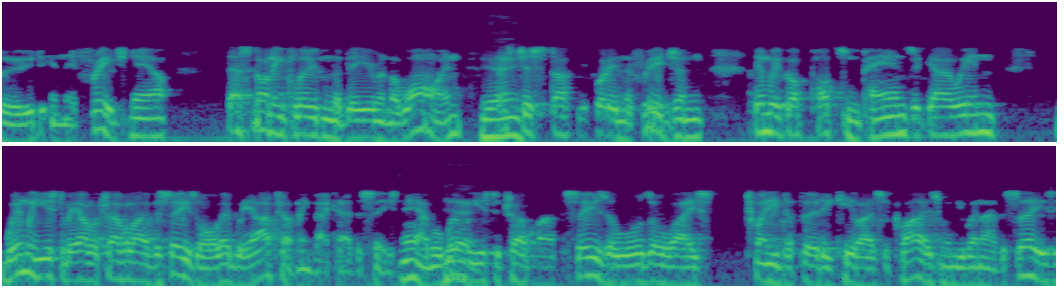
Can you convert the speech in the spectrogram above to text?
food in their fridge. Now, that's not including the beer and the wine. Yeah. That's just stuff you put in the fridge. And then we've got pots and pans that go in. When we used to be able to travel overseas, or we are travelling back overseas now, but when Yeah. we used to travel overseas, it was always 20 to 30 kilos of clothes when you went overseas.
